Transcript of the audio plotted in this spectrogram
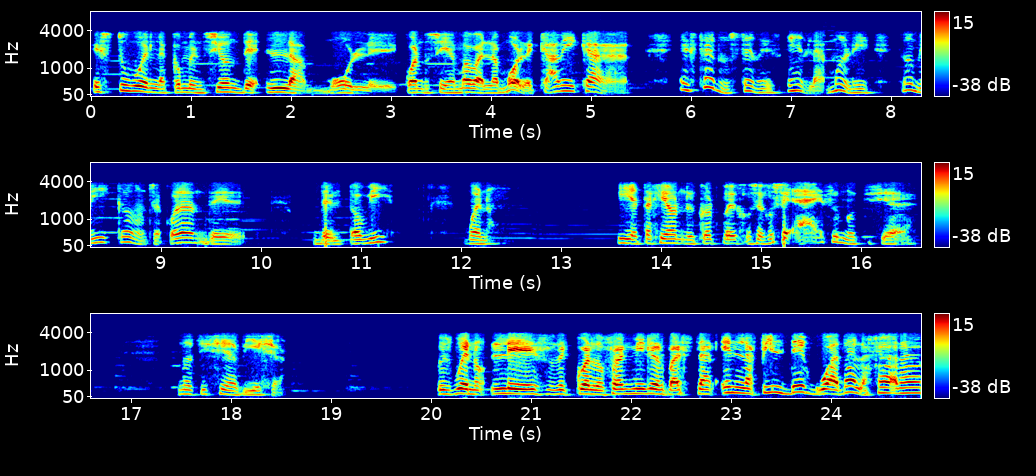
estuvo en la convención de La Mole, cuando se llamaba La Mole Comic Con. Están ustedes en La Mole Comic Con, ¿se acuerdan de del Toby? Bueno, y atajearon el cuerpo de José José. Ah, eso es noticia, noticia vieja. Pues bueno, les recuerdo, Frank Miller va a estar en la FIL de Guadalajara.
